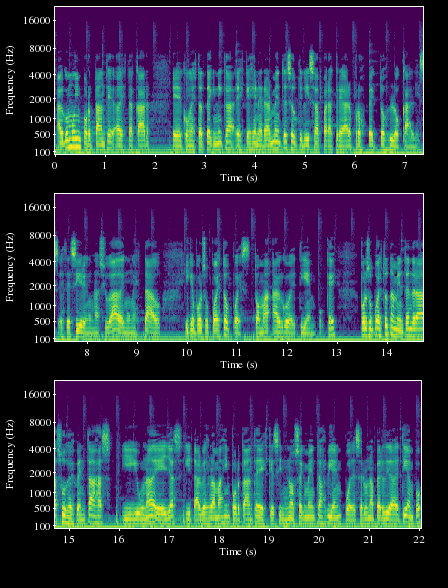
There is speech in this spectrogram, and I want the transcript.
Algo muy importante a destacar eh, con esta técnica es que generalmente se utiliza para crear prospectos locales, es decir, en una ciudad, en un estado, y que por supuesto pues toma algo de tiempo, ¿ok? Por supuesto también tendrá sus desventajas y una de ellas y tal vez la más importante es que si no segmentas bien puede ser una pérdida de tiempo.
